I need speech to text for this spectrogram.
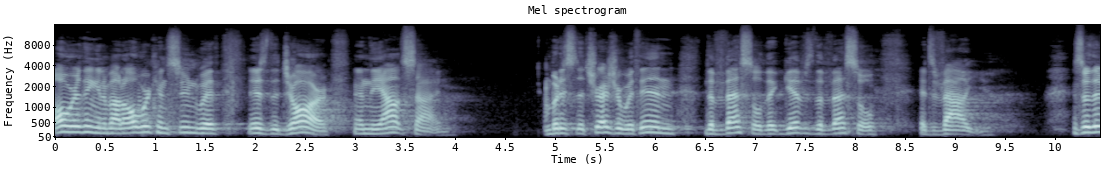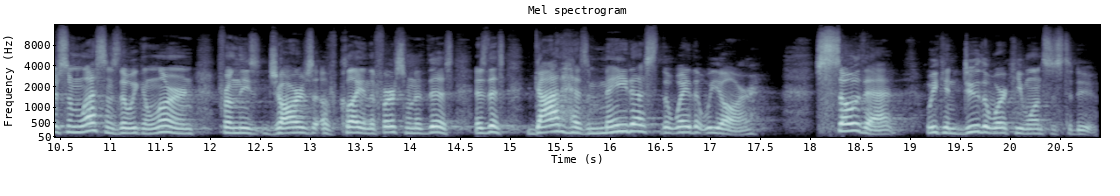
All we're thinking about, all we're consumed with, is the jar and the outside. But it's the treasure within the vessel that gives the vessel its value. And so there's some lessons that we can learn from these jars of clay. And the first one is this is this God has made us the way that we are so that we can do the work He wants us to do.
